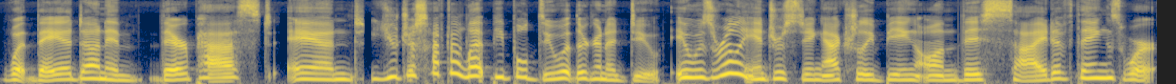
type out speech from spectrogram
what they had done in their past. And you just have to let people do what they're going to do. It was really interesting actually being on this side of things where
